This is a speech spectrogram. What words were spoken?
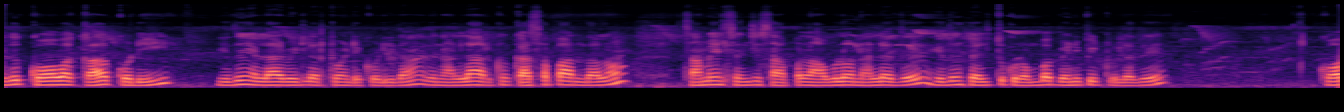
இது கோவக்காய் கொடி. இதுவும் எல்லார் வீட்டில் இருக்க வேண்டிய கொடி தான் இது நல்லாயிருக்கும் கசப்பாக இருந்தாலும் சமையல் செஞ்சு சாப்பிட்லாம். அவ்வளோ நல்லது. இதுவும் ஹெல்த்துக்கு ரொம்ப பெனிஃபிட் உள்ளது. கோ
